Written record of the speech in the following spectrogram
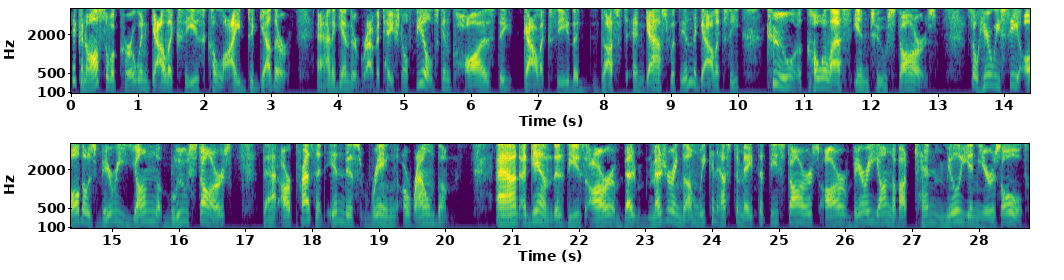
It can also occur when galaxies collide together. And again, their gravitational fields can cause the galaxy, the dust and gas within the galaxy to coalesce into stars. So here we see all those very young blue stars that are present in this ring around them. And again, this, these are measuring them. We can estimate that these stars are very young, about 10 million years old.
